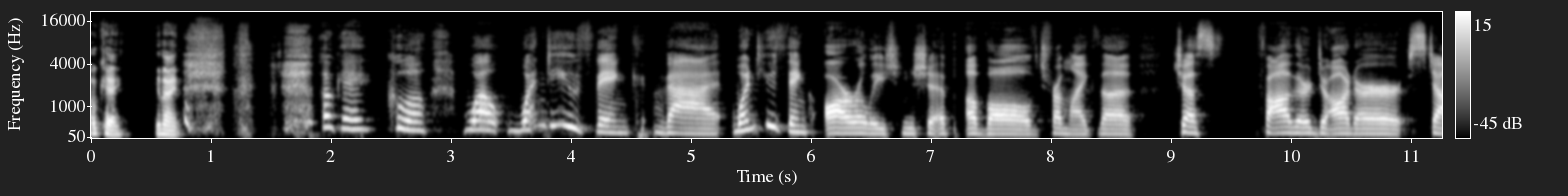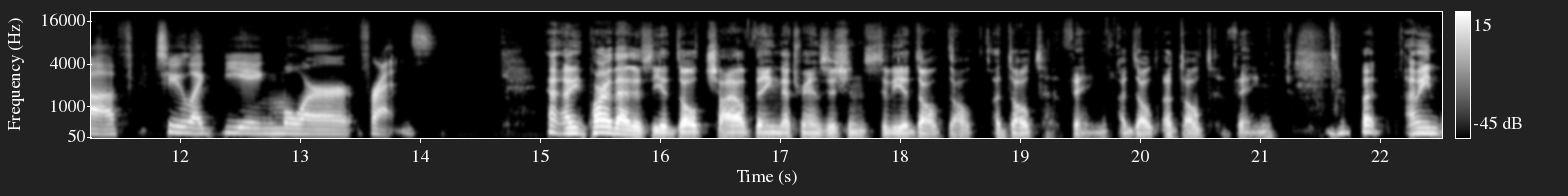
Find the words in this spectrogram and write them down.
okay. Good night. okay, cool. Well, when do you think that when do you think our relationship evolved from like the just father daughter stuff to like being more friends? I mean, part of that is the adult child thing that transitions to the adult adult adult thing, adult adult thing. Mhm. But I mean,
